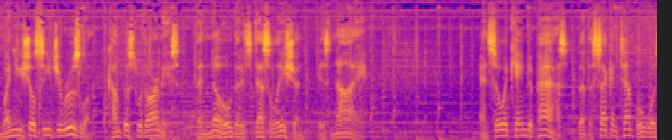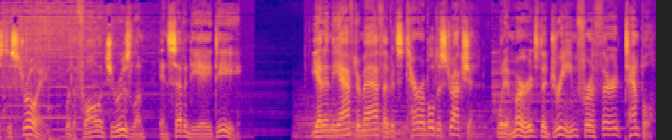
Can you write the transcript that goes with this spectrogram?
And when ye shall see Jerusalem compassed with armies, then know that its desolation is nigh. And so it came to pass that the second temple was destroyed with the fall of Jerusalem in 70 AD. Yet in the aftermath of its terrible destruction would emerge the dream for a third temple,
